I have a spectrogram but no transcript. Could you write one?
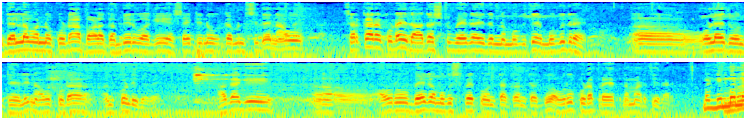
ಇದೆಲ್ಲವನ್ನು ಕೂಡ ಬಹಳ ಗಂಭೀರವಾಗಿ ಎಸ್ ಐ ಟಿನೂ ಗಮನಿಸಿದೆ. ನಾವು ಸರ್ಕಾರ ಕೂಡ ಇದಾದಷ್ಟು ಬೇಗ ಇದನ್ನು ಮುಗಿದ ಮುಗಿದ್ರೆ ಒಳ್ಳೆಯದು ಅಂತ ಹೇಳಿ ನಾವು ಕೂಡ ಅಂದ್ಕೊಂಡಿದ್ದೇವೆ ಹಾಗಾಗಿ ಅವರು ಬೇಗ ಮುಗಿಸ್ಬೇಕು ಅಂತಕ್ಕಂಥದ್ದು ಅವರು ಕೂಡ ಪ್ರಯತ್ನ ಮಾಡ್ತಿದ್ದಾರೆ. ಬಟ್ ನಿಮ್ಮನ್ನೇ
